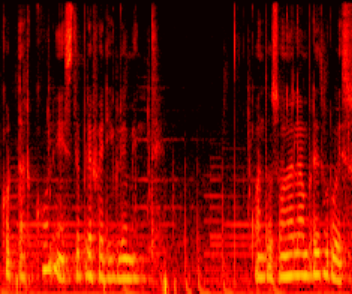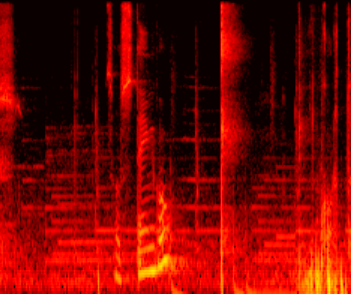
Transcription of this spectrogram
cortar con este preferiblemente cuando son alambres gruesos sostengo y corto.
